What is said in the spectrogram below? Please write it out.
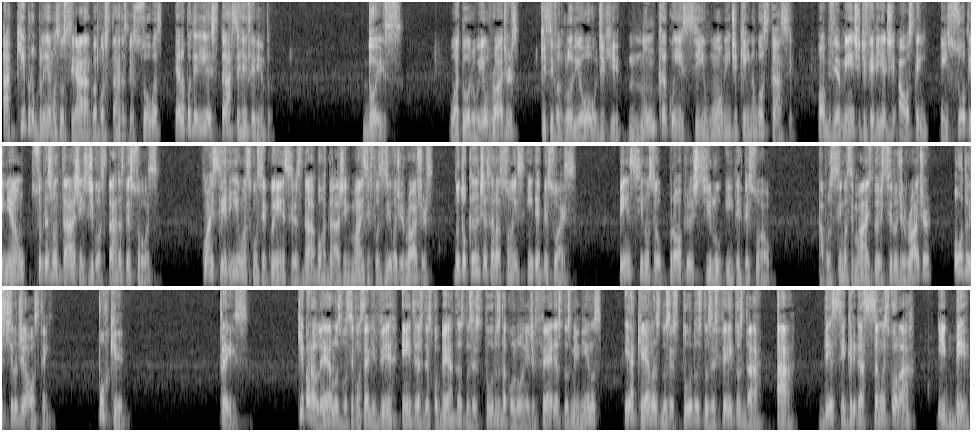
A que problema associado a gostar das pessoas ela poderia estar se referindo? 2. O ator Will Rogers, que se vangloriou de que nunca conhecia um homem de quem não gostasse, obviamente diferia de Austen em sua opinião sobre as vantagens de gostar das pessoas. Quais seriam as consequências da abordagem mais efusiva de Rogers no tocante às relações interpessoais? Pense no seu próprio estilo interpessoal. Aproxima-se mais do estilo de Roger ou do estilo de Austin? Por quê? 3. Que paralelos você consegue ver entre as descobertas dos estudos da colônia de férias dos meninos e aquelas dos estudos dos efeitos da A. Dessegregação escolar e B.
